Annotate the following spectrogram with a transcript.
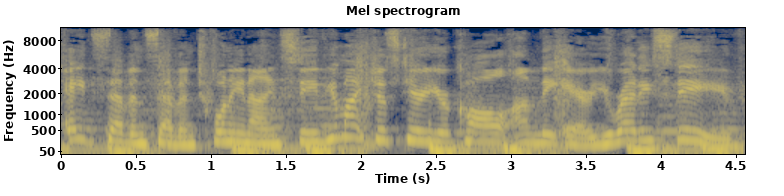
877-29-STEVE. You might just hear your call on the air. You ready, Steve?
